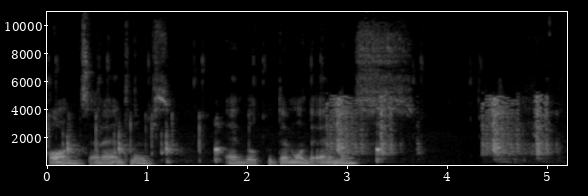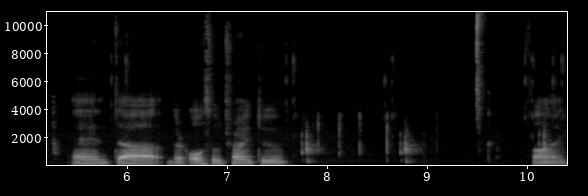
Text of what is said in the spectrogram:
horns and antlers and we'll put them on the animals. And uh, we're also trying to find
